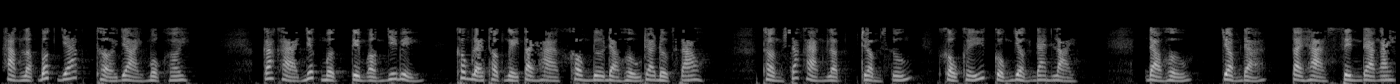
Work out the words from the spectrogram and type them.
Hàng Lập bất giác thở dài một hơi. Các hạ nhất mực tiềm ẩn dưới biển, không lẽ thật nghĩ tài hạ không đưa đạo hữu ra được sao? Thần sắc Hàng Lập trầm xuống, khẩu khí cũng dần đan lại. Đạo hữu, chậm đã, tài hạ xin ra ngay.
